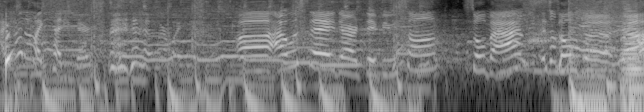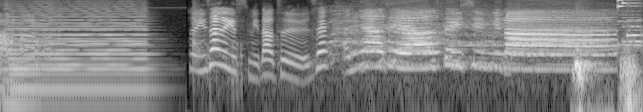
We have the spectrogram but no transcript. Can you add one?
I kind of like Teddy Bears. Debut song, So Bad. It's so good. Yeah. 저 인사드리겠습니다. 둘, 셋. 안녕하세요. 스테이시입니다.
